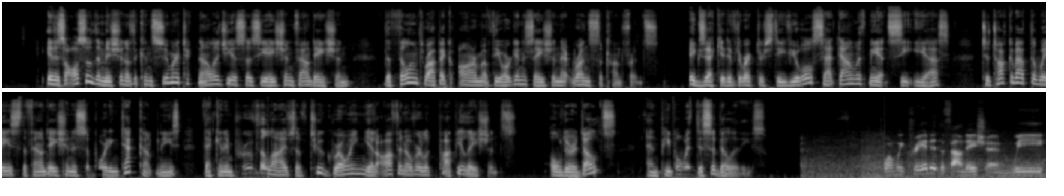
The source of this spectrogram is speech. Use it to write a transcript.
It is also the mission of the Consumer Technology Association Foundation, the philanthropic arm of the organization that runs the conference. Executive Director Steve Ewell sat down with me at CES to talk about the ways the foundation is supporting tech companies that can improve the lives of two growing yet often overlooked populations older adults and people with disabilities. When we created the foundation, we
